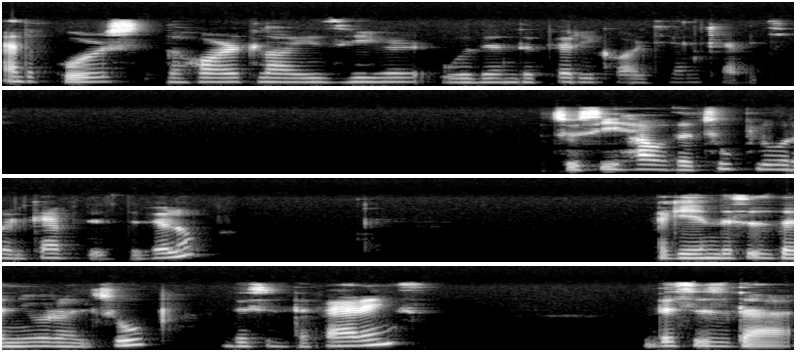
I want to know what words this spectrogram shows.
And of course, the heart lies here within the pericardial cavity. To see how the two pleural cavities develop, again, this is the neural tube, this is the pharynx, this is the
